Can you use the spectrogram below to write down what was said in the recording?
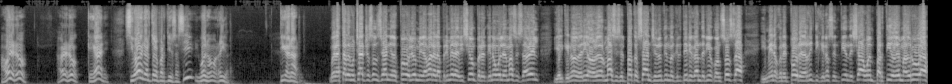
Ahora no. Ahora no. Que gane. Si va a ganar todos los partidos así, y bueno, vamos arriba. Que ganar. Buenas tardes muchachos, 11 años después volvió Miramar a la primera división, pero el que no vuelve más es Abel y el que no debería volver más es el Pato Sánchez, no entiendo el criterio que han tenido con Sosa y menos con el pobre de Riti que no se entiende ya, buen partido de madruga,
